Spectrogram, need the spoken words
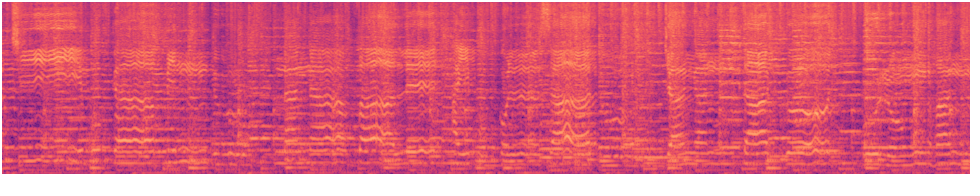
Aci, buka pintu Nana balik Hai pukul satu. Jangan takut burung hantu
